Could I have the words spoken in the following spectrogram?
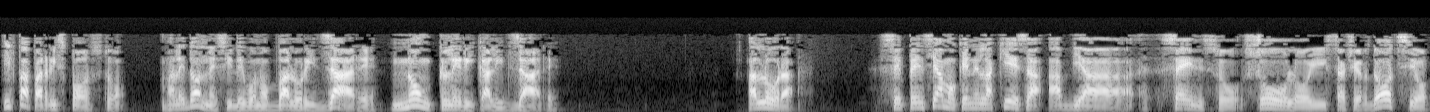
il Papa ha risposto ma le donne si devono valorizzare, non clericalizzare. Allora, se pensiamo che nella Chiesa abbia senso solo il sacerdozio,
